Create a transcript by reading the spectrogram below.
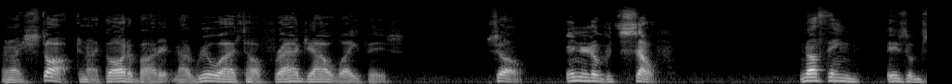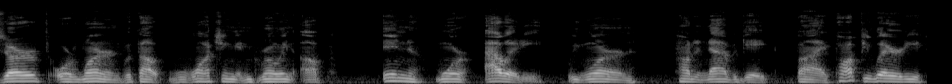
And I stopped and I thought about it and I realized how fragile life is. So, in and of itself, nothing is observed or learned without watching and growing up in morality. We learn how to navigate by popularity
